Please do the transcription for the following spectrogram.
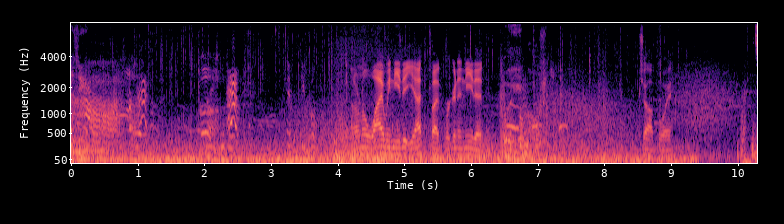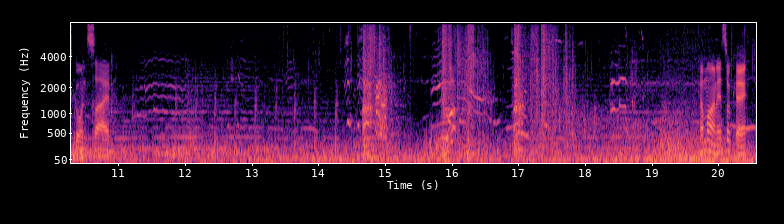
I don't know why we need it yet, but we're gonna need it. Good job, boy. Let's go inside. Come on, it's okay.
